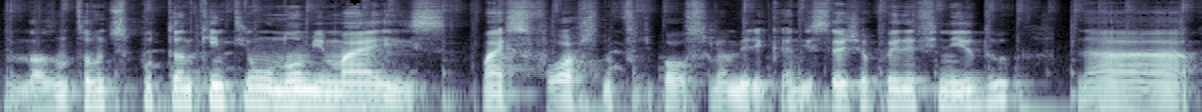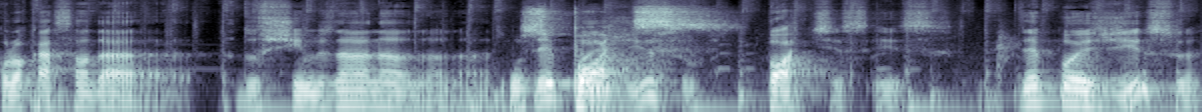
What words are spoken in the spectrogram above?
Nós não estamos disputando quem tem um nome mais, mais forte no futebol sul-americano. Isso aí já foi definido na colocação da, dos times na, na, na, na Os depois potes. disso. Potes, isso. Depois disso,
